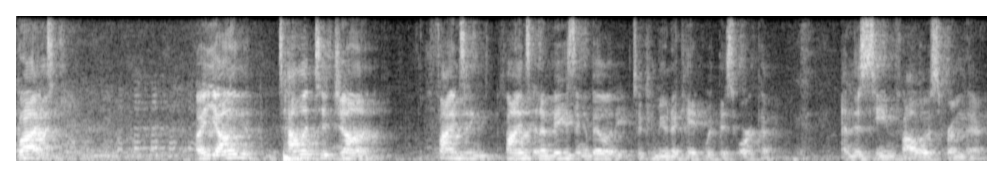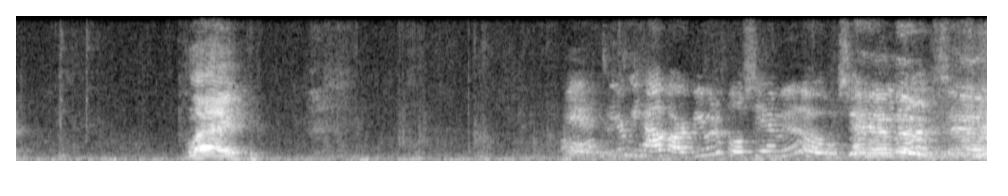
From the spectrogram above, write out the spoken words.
But a young, talented John finds an, finds an amazing ability to communicate with this orca. And the scene follows from there. Play. And here we have our beautiful Shamu. Shamu, Shamu.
